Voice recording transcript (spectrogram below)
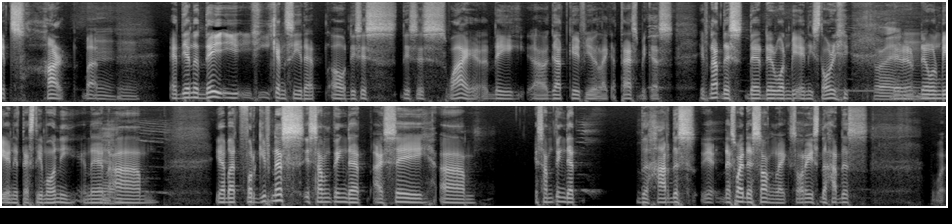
it's hard, but Mm. Mm. at the end of the day, you, you can see that oh, this is this is why they uh, God gave you like a test because if not this, there there won't be any story, Right. there Mm. there won't be any testimony, and then Yeah. um, yeah, but forgiveness is something that I say um, is something that the hardest. Yeah, that's why the song like sorry is the hardest. What,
